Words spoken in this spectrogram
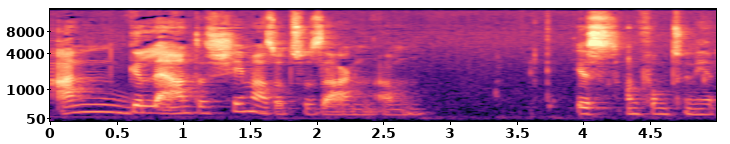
angelerntes Schema sozusagen ähm, ist und funktioniert.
